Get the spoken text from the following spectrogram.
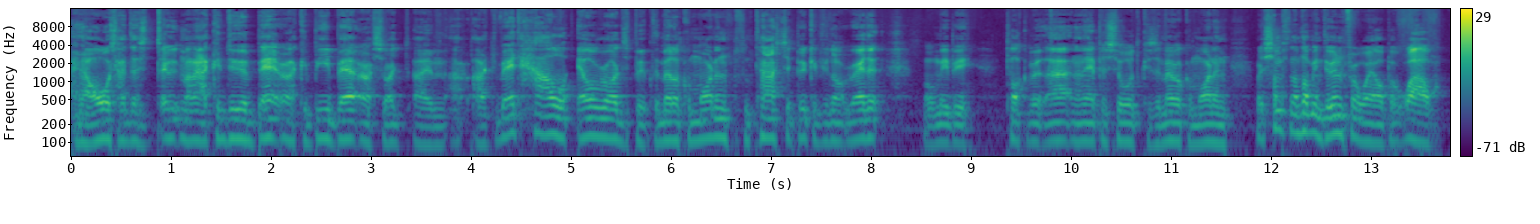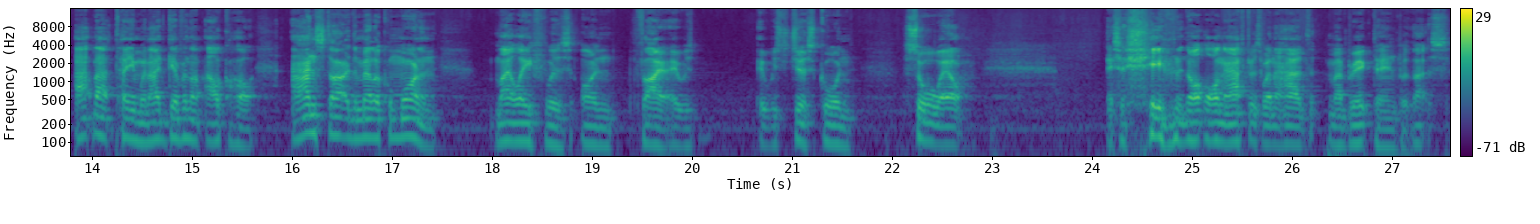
and I always had this doubt, man, I could do it better, I could be better. So I, um, I, I read Hal Elrod's book, The Miracle Morning, fantastic book. If you've not read it, well, maybe talk about that in an episode because the Miracle Morning, which something I've not been doing for a while, but wow, at that time when I'd given up alcohol and started the Miracle Morning, my life was on fire. It was, it was just going so well. It's a shame that not long after is when I had my breakdown, but that's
